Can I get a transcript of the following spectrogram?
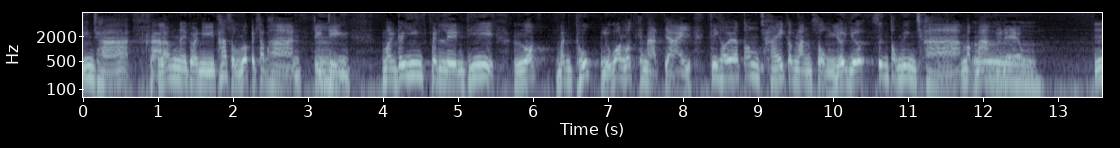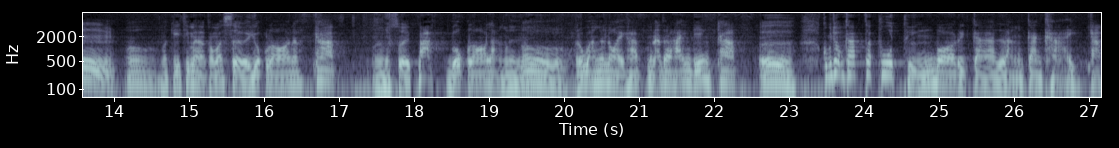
วิ่งช้า ครับแล้วในกรณีถ้าสมมติว่าเป็นสะพานจริง ๆ มันก็ยิ่งเป็นเลนที่รถบรรทุกหรือว่ารถขนาดใหญ่ ที่เขาจะต้องใช้กำลังส่งเยอะๆ ซึ่งต้องวิ่งช้ามากๆอยู่แล้ว เอืม โอ้เมื่อกี้ที่มาของคำว่าเสยยกล้อนะ ครับ เออเสยปักยกล้อหลังเลยเออ ระวังกันหน่อยครับ มันอันตรายจริงครับๆเออ คุณผู้ชมครับถ้าพูดถึงบริการหลังการขาย ครับ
